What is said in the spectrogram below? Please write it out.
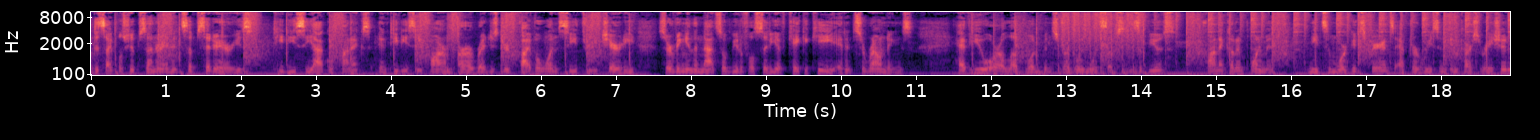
The Discipleship Center and its subsidiaries TDC Aquaponics, and TDC Farm are a registered 501c3 charity serving in the not so beautiful city of Kankakee and its surroundings. Have you or a loved one been struggling with substance abuse, chronic unemployment, need some work experience after recent incarceration,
